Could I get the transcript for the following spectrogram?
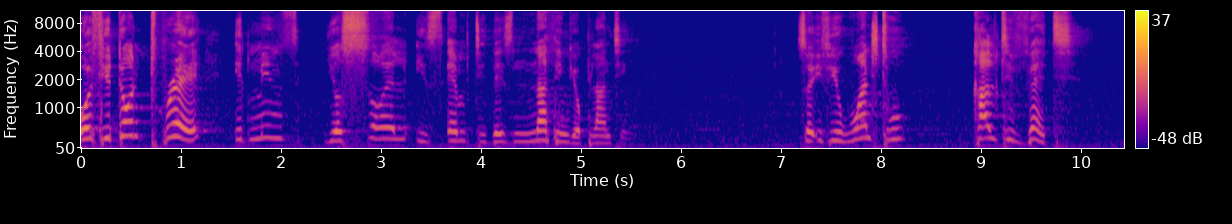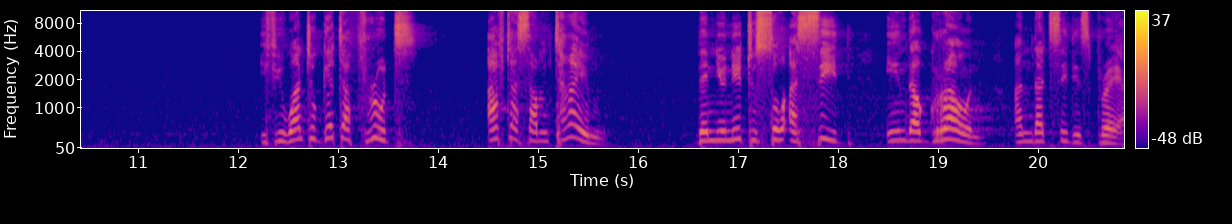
or if you don't pray, it means your soil is empty. There's nothing you're planting. So if you want to cultivate, if you want to get a fruit after some time, then you need to sow a seed in the ground, and that seed is prayer.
